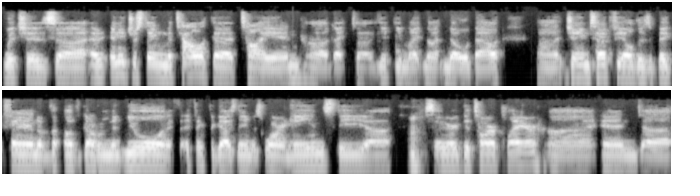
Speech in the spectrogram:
which is an, an, interesting Metallica tie-in that you, you, might not know about. James Hetfield is a big fan of of Government Mule, and I, th- I think the guy's name is Warren Haynes, the mm. singer, guitar player, uh, and uh,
